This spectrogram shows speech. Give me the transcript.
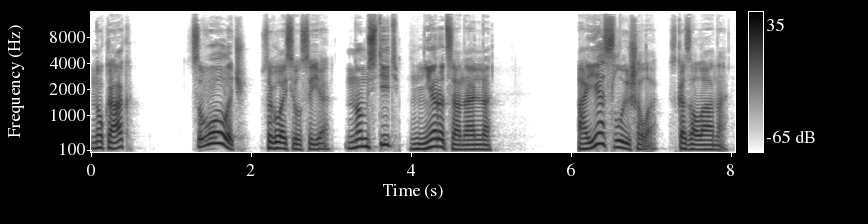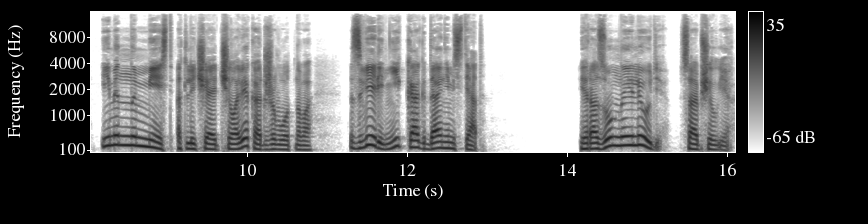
«Ну как?» «Сволочь», — согласился я, — «но мстить нерационально». «А я слышала», — сказала она, — Именно месть отличает человека от животного. Звери никогда не мстят. «И разумные люди», — сообщил я.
